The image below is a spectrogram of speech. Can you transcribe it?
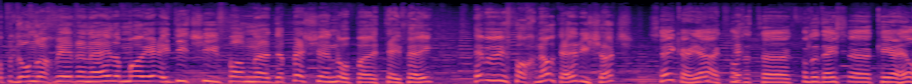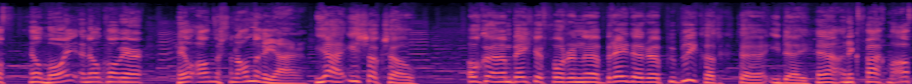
Afgelopen donderdag weer een hele mooie editie van eh, The Passion op eh, tv. Hebben we weer van genoten, hè Richard? Zeker, ja. Ik vond het, eh, ik vond het deze keer heel, heel mooi. En ook wel weer heel anders dan andere jaren. Ja, is ook zo. Ook een beetje voor een breder publiek had ik het idee. Ja, en ik vraag me af...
